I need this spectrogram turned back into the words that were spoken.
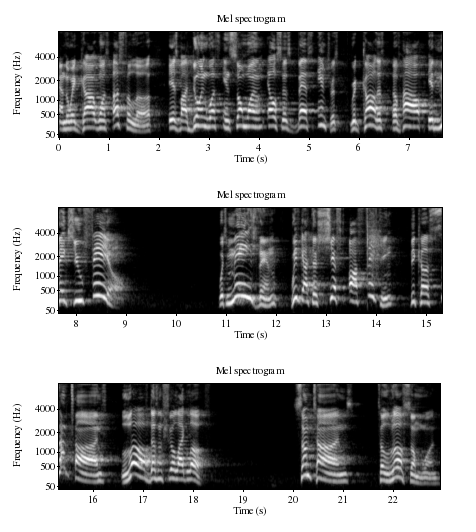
and the way God wants us to love is by doing what's in someone else's best interest, regardless of how it makes you feel. Which means then we've got to shift our thinking because sometimes love doesn't feel like love. Sometimes to love someone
